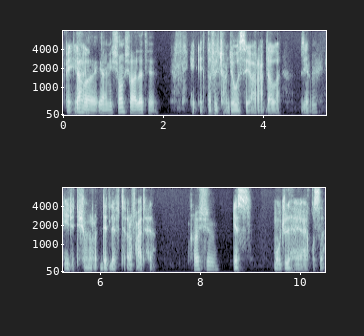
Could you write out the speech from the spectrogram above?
فهي لحظة يعني شلون شالتها؟ الطفل كان جوا السيارة عبد الله. زين. هي جت شلون deadlift رفعتها؟ شنو؟ yes موجودة هاي القصة.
